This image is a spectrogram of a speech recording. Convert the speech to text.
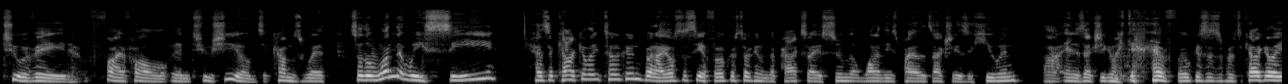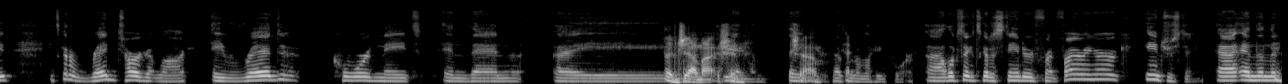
two evade, five hull, and two shields. It comes with. So the one that we see has a calculate token, but I also see a focus token in the pack. So I assume that one of these pilots actually is a human uh, and is actually going to have focus as opposed to calculate. It's got a red target lock, a red coordinate, and then a A jam action. Thank you. That's what I'm looking for. Uh, looks like it's got a standard front firing arc. Interesting. Uh, and then Hmm. the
